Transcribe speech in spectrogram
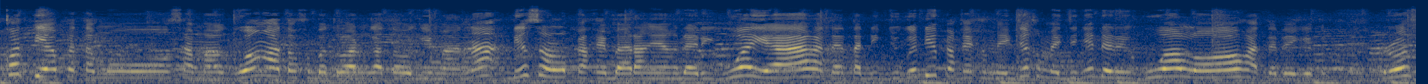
kok tiap ketemu sama gua nggak tahu kebetulan nggak tahu gimana dia selalu pakai barang yang dari gua ya. Katanya tadi juga dia pakai kemeja kemejanya dari gua loh kata dia gitu. Terus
